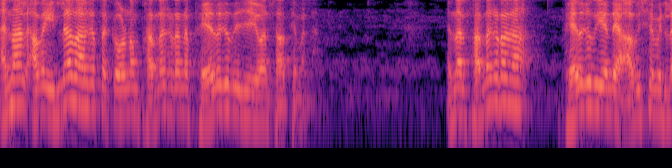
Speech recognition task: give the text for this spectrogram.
എന്നാൽ അവ ഇല്ലാതാകത്തക്കവണ്ണം ഭരണഘടന ഭേദഗതി ചെയ്യുവാൻ സാധ്യമല്ല. എന്നാൽ ഭരണഘടന ഭേദഗതി ചെയ്യേണ്ട ആവശ്യമില്ല.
